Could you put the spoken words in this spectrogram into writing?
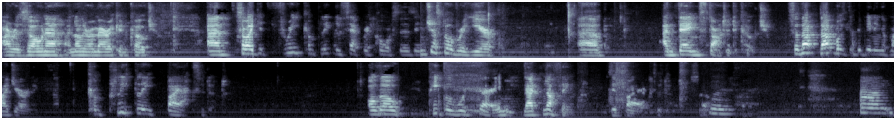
Arizona, another American coach. Um, so I did three completely separate courses in just over a year, um, and then started to coach. So that that was the beginning of my journey, completely by accident. Although people would say that nothing is by accident. So. Mm. Um,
